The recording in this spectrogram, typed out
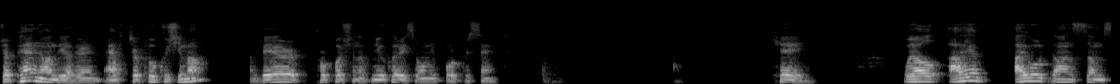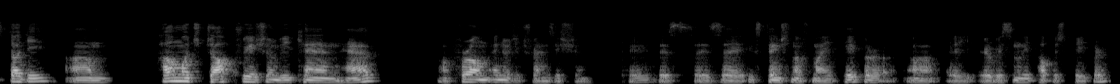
Japan, on the other hand, after Fukushima, their proportion of nuclear is only 4%. Okay, well, I have I worked on some study um, how much job creation we can have from energy transition. Okay, this is an extension of my paper, uh, a, a, recently published paper.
